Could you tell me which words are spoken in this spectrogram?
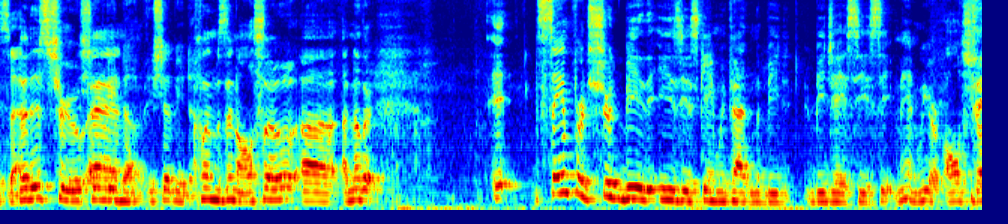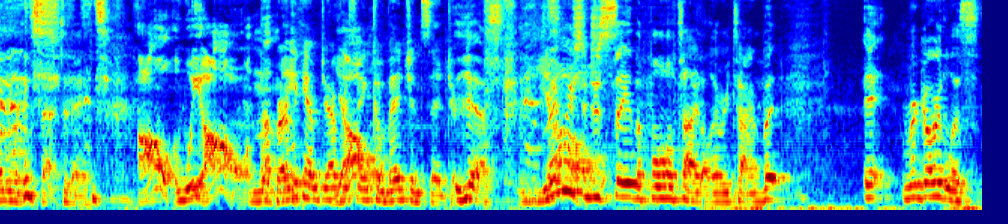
So that is true. It should be and done. It should be done. Clemson also uh, another. It, Samford should be the easiest game we've had in the B, BJCC. Man, we are all struggling with that today. all we all The not me, Birmingham Jefferson y'all. Convention Center. Yes. Maybe Y'all. we should just say the full title every time. But it, regardless,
